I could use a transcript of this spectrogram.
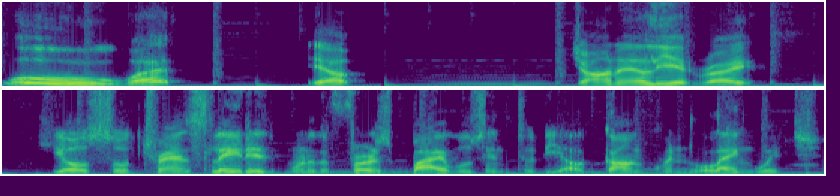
Whoa, what? Yep. John Eliot, right? He also translated one of the first Bibles into the Algonquin language.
